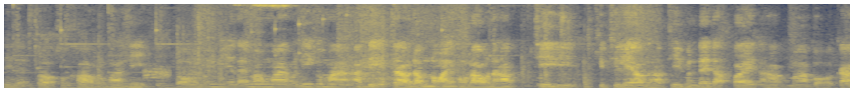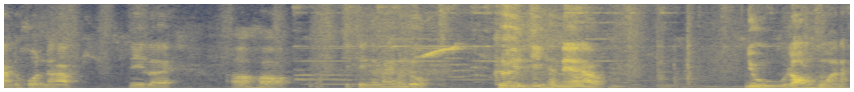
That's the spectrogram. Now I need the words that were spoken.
นี่แหละก็คร่าวๆประมาณนี้ก็ไม่มีอะไรมากมายวันนี้ก็มาอัปเดตเจ้าดำน้อยของเรานะครับ ที่คลิปที่แล้วนะครับ ที่มันได้ดับไปนะครับ มาบอกอาการทุกคนนะครับ นี่เลยอ๋อหอคิดถึงกันไหมคนดูคือจริงๆคันนี้อยู่รองหัวนะ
